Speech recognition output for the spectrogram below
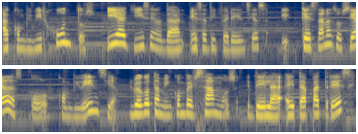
a convivir juntos y allí se nos dan esas diferencias eh, que están asociadas por convivencia. Luego también conversamos de la etapa 3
